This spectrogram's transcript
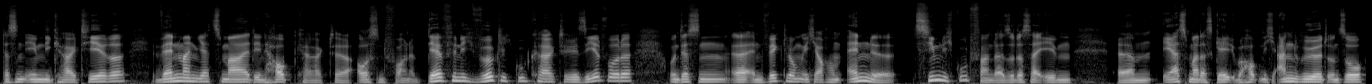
Das sind eben die Charaktere. Wenn man jetzt mal den Hauptcharakter außen vor nimmt, der finde ich wirklich gut charakterisiert wurde und dessen äh, Entwicklung ich auch am Ende ziemlich gut fand. Also, dass er eben ähm, erstmal das Geld überhaupt nicht anrührt und so.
